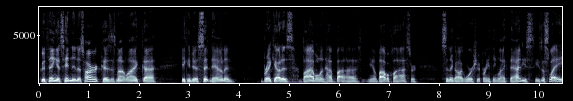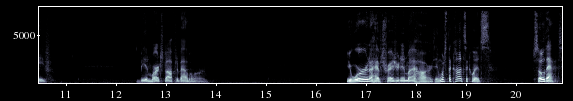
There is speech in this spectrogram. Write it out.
Good thing it's hidden in his heart because it's not like uh, he can just sit down and break out his Bible and have uh, you know Bible class or synagogue worship or anything like that. He's he's a slave being marched off to Babylon. Your word I have treasured in my heart. And what's the consequence? So that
